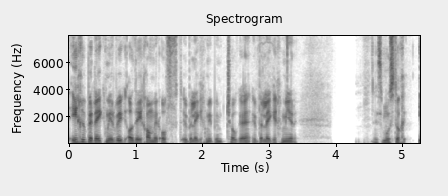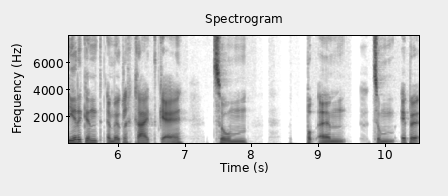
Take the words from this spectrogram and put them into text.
ich überlege mir wirklich, oder ich habe mir oft, überlege ich mir beim Joggen, überlege ich mir, es muss doch irgendeine Möglichkeit geben, zum, ähm, zum eben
